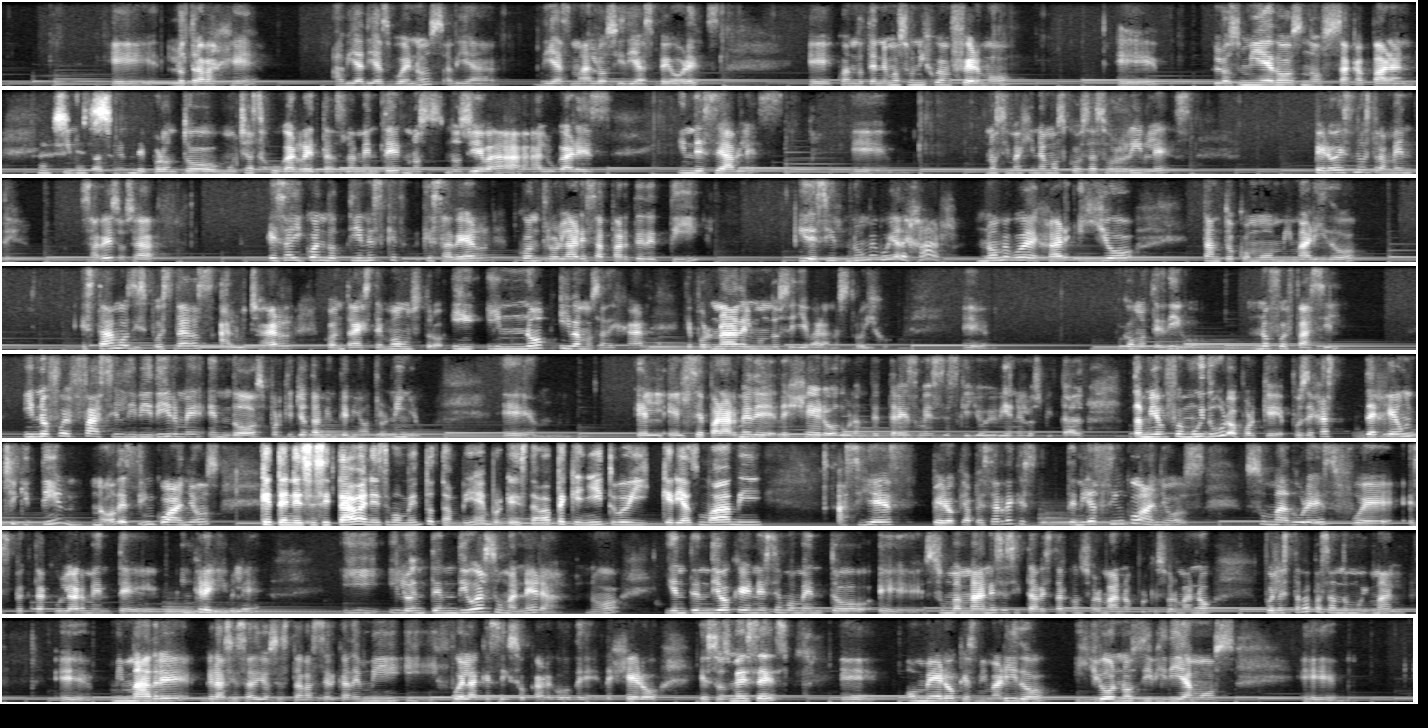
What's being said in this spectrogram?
Eh, lo trabajé, había días buenos, había días malos y días peores. Eh, cuando tenemos un hijo enfermo, eh, los miedos nos acaparan y nos hacen de pronto muchas jugarretas. La mente nos, nos lleva a, lugares indeseables. Eh, nos imaginamos cosas horribles, pero es nuestra mente, ¿sabes? O sea, es ahí cuando tienes que, que saber controlar esa parte de ti y decir, no me voy a dejar, no me voy a dejar. Y yo, tanto como mi marido, estábamos dispuestas a luchar contra este monstruo y, no íbamos a dejar que por nada del mundo se llevara nuestro hijo. Eh, como te digo, no fue fácil y no fue fácil dividirme en dos porque yo también tenía otro niño. Eh, el, separarme de, de, Jero durante tres meses que yo viví en el hospital también fue muy duro porque pues dejas, dejé un chiquitín, ¿no? De cinco años. Que te necesitaba en ese momento también porque estaba pequeñito y querías mami. Así es, pero que a pesar de que tenía cinco años, su madurez fue espectacularmente increíble y, y lo entendió a su manera, ¿no? Y entendió que en ese momento eh, su mamá necesitaba estar con su hermano porque su hermano pues la estaba pasando muy mal. Eh, mi madre, gracias a Dios, estaba cerca de mí y, fue la que se hizo cargo de, de Jero esos meses. Eh, Homero, que es mi marido, y yo nos dividíamos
